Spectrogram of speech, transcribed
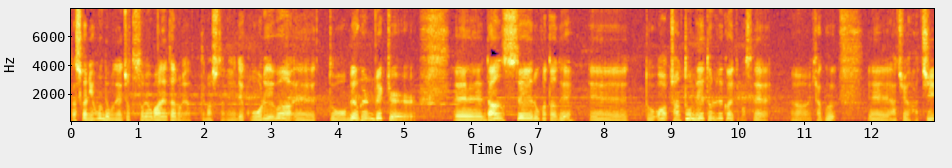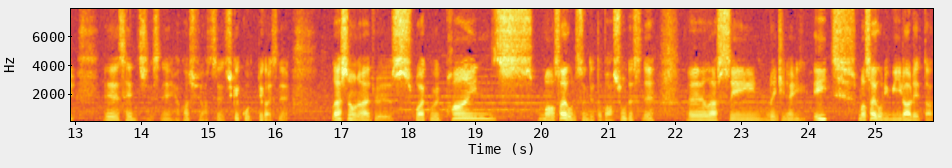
確か日本でもね、ちょっとそれを真似たのをやってましたね。で、これは、えーっと、ミルガン・ビクター、えー男性の方で、えーっと、あ、ちゃんとメートルで書いてますね。188、センチですね。188センチ。結構でかいですね。Last known address, Blackwood Pines。まあ、最後に住んでた場所ですね。えー last seen 1998。まあ、最後に見られた、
